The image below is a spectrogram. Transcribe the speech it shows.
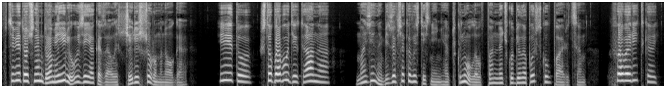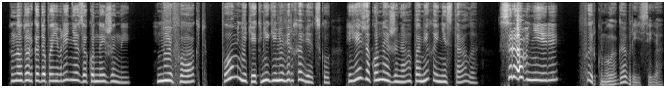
В цветочном доме иллюзий оказалось чересчур много. «И то, что побудет она...» Мазина безо всякого стеснения ткнула в панночку Белопольскую пальцем. «Фавориткой но только до появления законной жены. Не факт. Помните княгиню Верховецкую? Ей законная жена помехой не стала. Сравнили, фыркнула Гаврисия.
